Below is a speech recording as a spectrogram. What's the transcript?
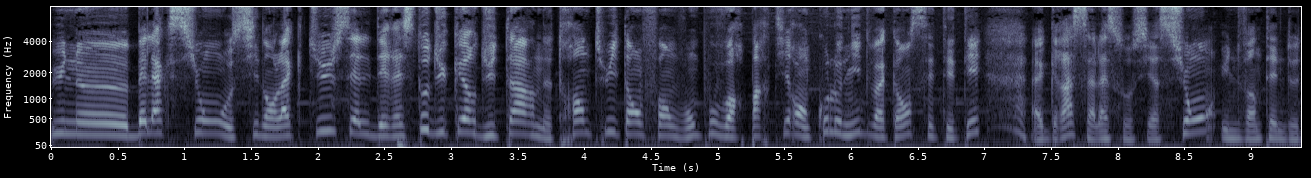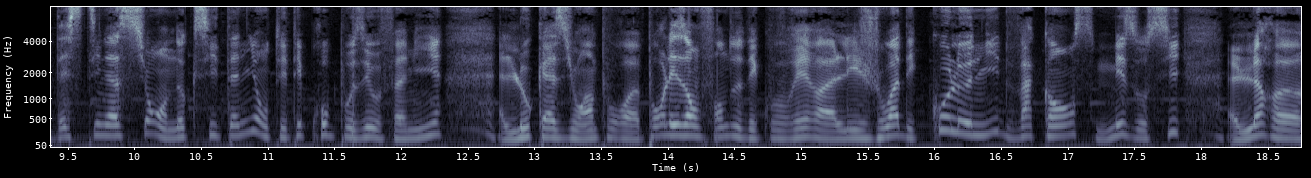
Une euh, belle action aussi dans l'actu, celle des Restos du Cœur du Tarn. 38 enfants vont pouvoir partir en colonie de vacances cet été euh, grâce à l'association. Une vingtaine de destinations en Occitanie ont été proposées aux familles. L'occasion hein, pour, pour les enfants de découvrir les joies des colonies de vacances mais aussi leur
